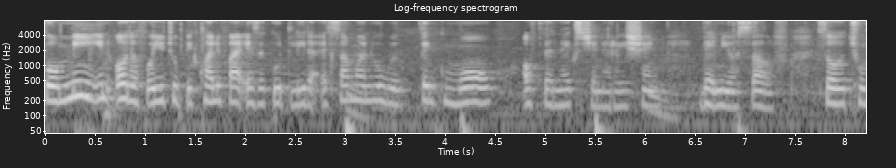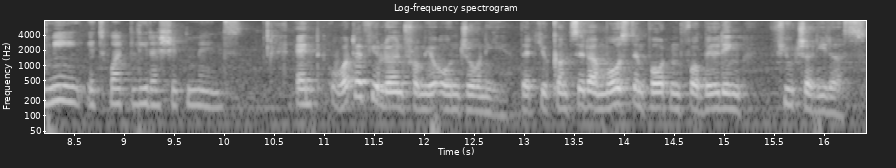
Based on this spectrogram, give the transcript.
for me, in order for you to be qualified as a good leader, as someone who will think more of the next generation than yourself. So to me, it's what leadership means. And what have you learned from your own journey that you consider most important for building future leaders?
